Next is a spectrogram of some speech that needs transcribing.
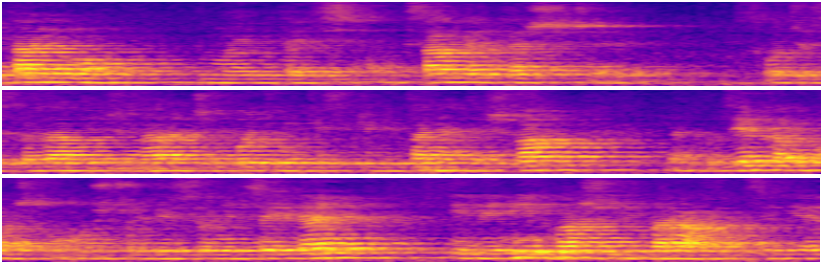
вітаємо. Думаю, отець Олександр теж чи хоче сказати, чи зараз, чи потім якесь привітання теж вам, як подяка ваш, тому що є сьогодні цей день імені вашої парафії. Це є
